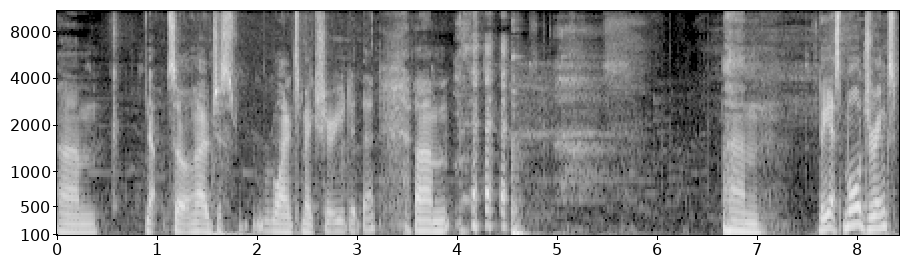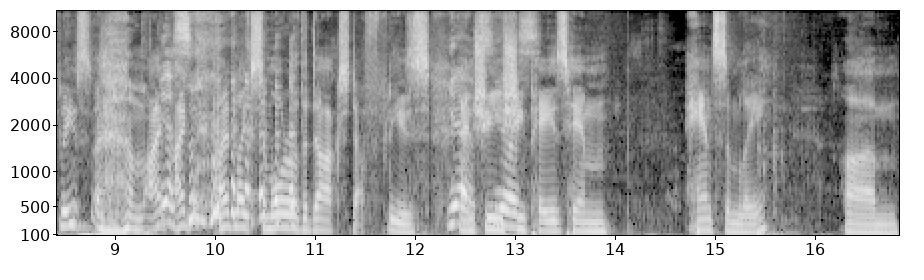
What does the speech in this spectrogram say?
Um. No. So I just wanted to make sure you did that. Um. um. But yes, more drinks, please. Um, I, Yes. I'd, I'd like some more of the dark stuff, please. and Yes, she she yes. pays him handsomely. Um.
